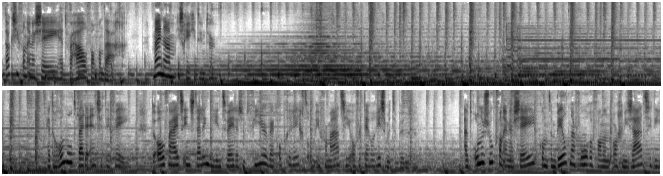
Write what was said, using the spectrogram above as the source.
Redactie van NRC het verhaal van vandaag. Mijn naam is Geertje Tunter. Het rommelt bij de NCTV, de overheidsinstelling die in 2004 werd opgericht om informatie over terrorisme te bundelen. Uit onderzoek van NRC komt een beeld naar voren van een organisatie die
